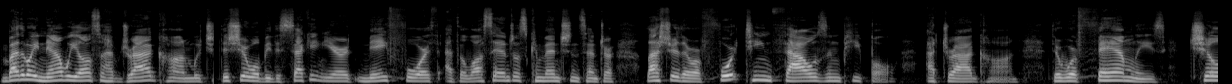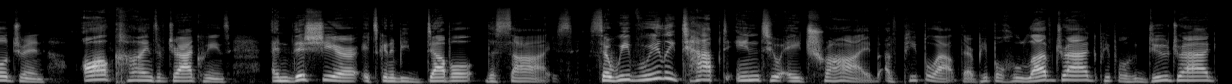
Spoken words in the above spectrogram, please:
And by the way, now we also have DragCon, which this year will be the second year, May 4th at the Los Angeles Convention Center. Last year there were 14,000 people at DragCon. There were families, children, all kinds of drag queens. And this year, it's going to be double the size. So we've really tapped into a tribe of people out there people who love drag, people who do drag.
